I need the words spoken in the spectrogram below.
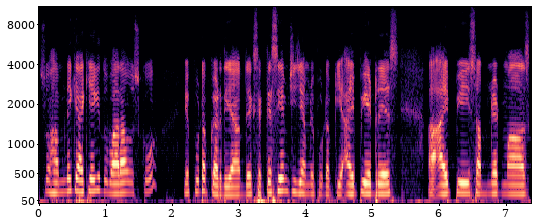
सो हमने क्या किया कि दोबारा उसको ये पुटअप कर दिया, आप देख सकते हैं सेम चीज़ें हमने पुटअप किया IP address IP subnet mask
